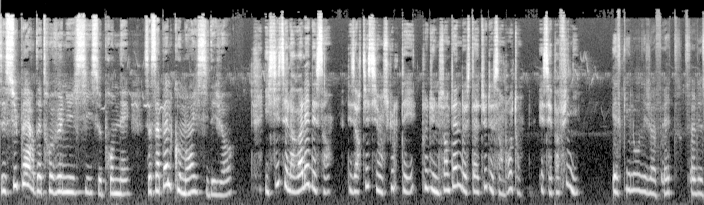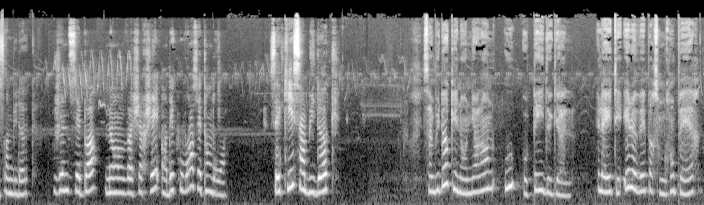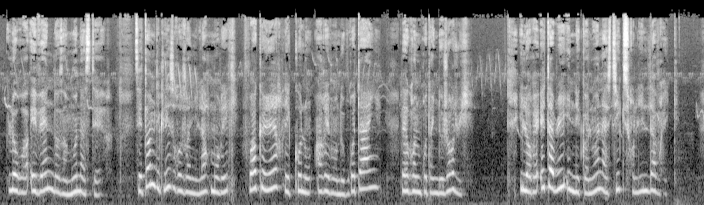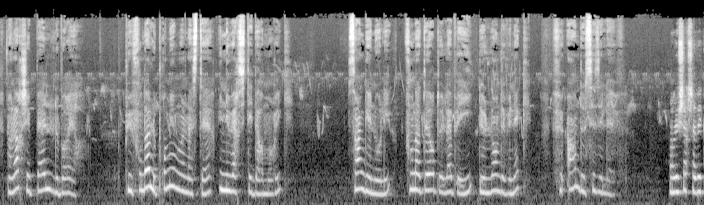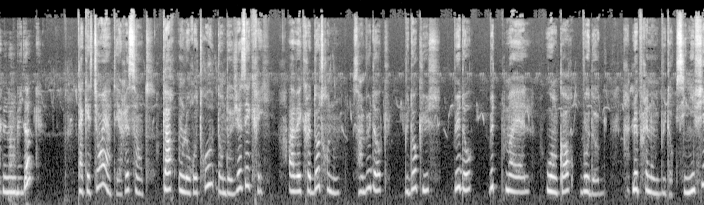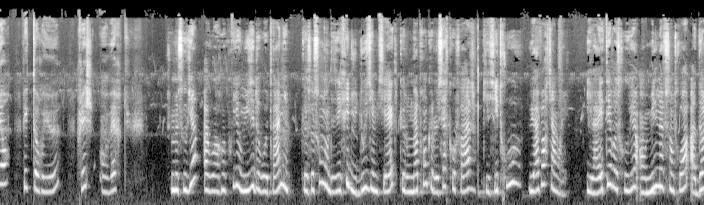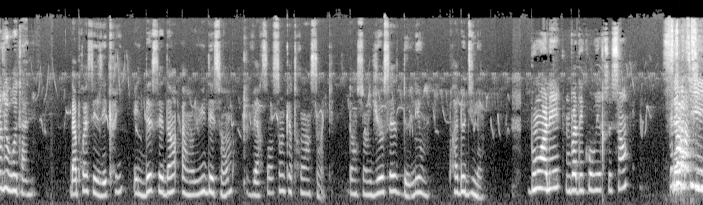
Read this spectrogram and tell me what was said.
C'est super d'être venu ici se promener. Ça s'appelle comment ici déjà? Ici, c'est la vallée des saints. Les artistes y ont sculpté plus d'une centaine de statues de saints bretons. Et c'est pas fini. Est-ce qu'ils l'ont déjà faite, celle de Saint-Budoc Je ne sais pas, mais on va chercher en découvrant cet endroit. C'est qui Saint-Budoc Saint-Budoc est né en Irlande ou au pays de Galles. Elle a été élevée par son grand-père, le roi Even, dans un monastère. Cet homme d'église rejoignit l'Armorique pour accueillir les colons arrivant de Bretagne, la Grande-Bretagne d'aujourd'hui. Il aurait établi une école monastique sur l'île d'Avric, dans l'archipel de Bréa. Puis fonda le premier monastère, Université d'Armorique. Saint Guénolé, fondateur de l'abbaye de Landévennec, fut un de ses élèves. On le cherche avec le nom Budoc Ta question est intéressante, car on le retrouve dans de vieux écrits, avec d'autres noms, Saint Budoc, Budocus, Budo, Butmael ou encore Bodog. Le prénom Budoc signifiant victorieux, riche en vertus. Je me souviens avoir repris au musée de Bretagne que ce sont dans des écrits du XIIe siècle que l'on apprend que le sarcophage qui s'y trouve lui appartiendrait. Il a été retrouvé en 1903 à Dol de Bretagne. D'après ses écrits, il décéda en 8 décembre vers 585 dans son diocèse de Léon, près de Dinan. Bon allez, on va découvrir ce saint C'est parti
